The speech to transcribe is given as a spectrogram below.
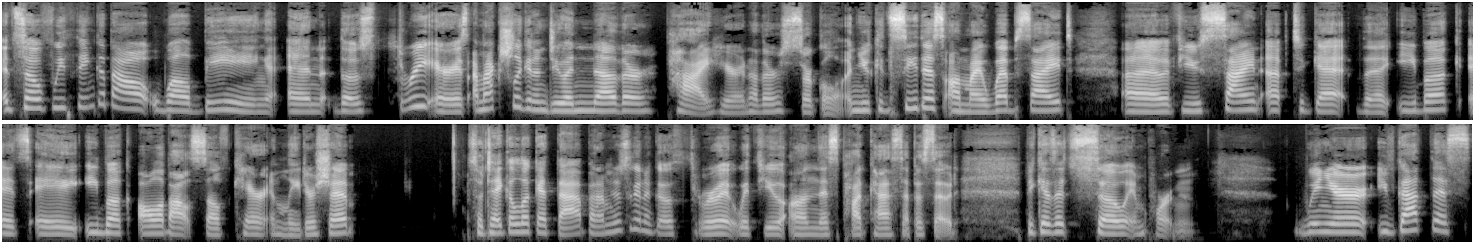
And so, if we think about well being and those three areas, I'm actually going to do another pie here, another circle. And you can see this on my website. Uh, if you sign up to get the ebook, it's a ebook all about self care and leadership. So take a look at that, but I'm just going to go through it with you on this podcast episode because it's so important. When you're you've got this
